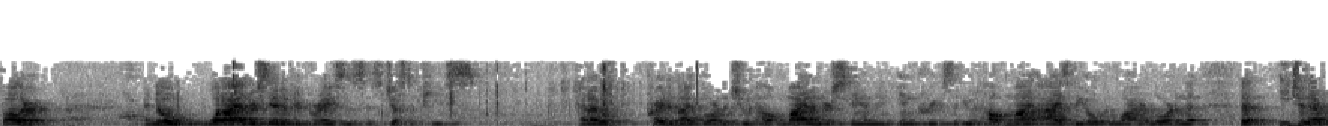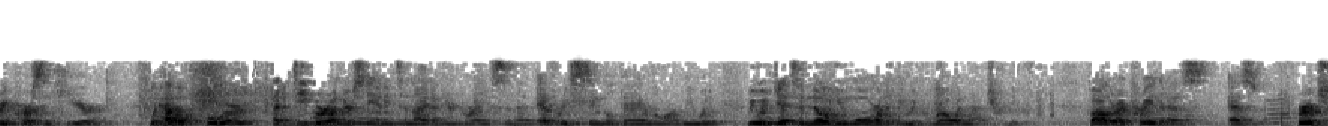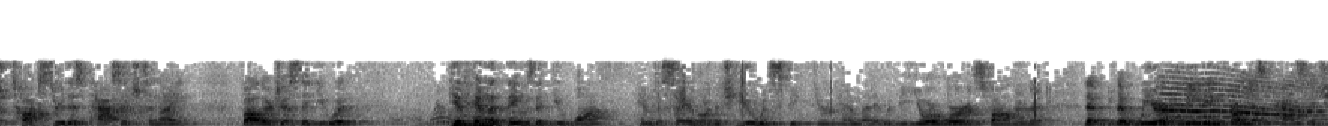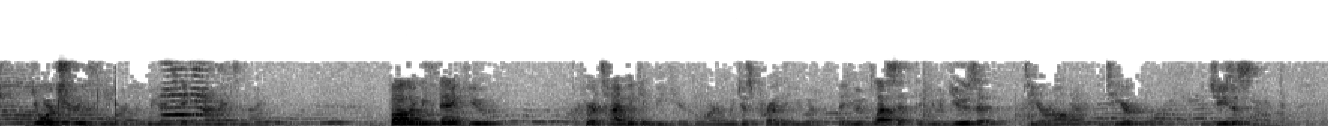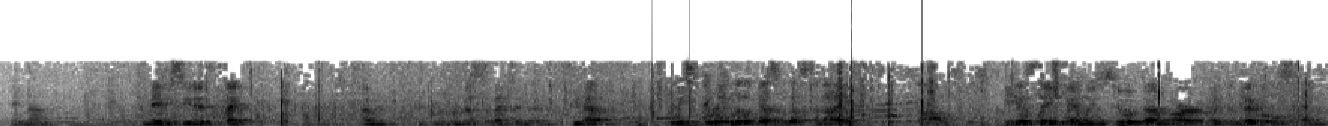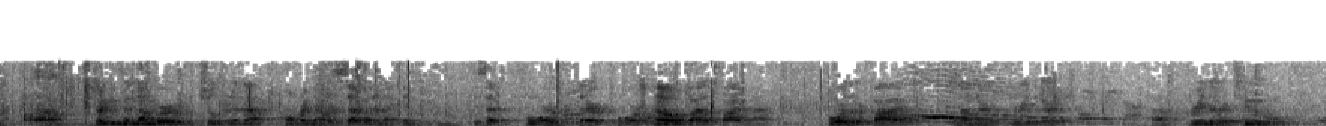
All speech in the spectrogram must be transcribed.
Father, I know what I understand of your grace is, is just a piece. And I would pray tonight, Lord, that you would help my understanding increase, that you would help my eyes be open wider, Lord, and that, that each and every person here would have a fuller, a deeper understanding tonight of your grace, and that every single day, Lord, we would, we would get to know you more, that we would grow in that truth. Father, I pray that as, as Birch talks through this passage tonight, Father, just that you would give him the things that you want him to say, Lord, that you would speak through him, that it would be your words, Father, that, that, that we are gleaning from this passage, your truth, Lord, that we are taking away tonight. Father, we thank you for a time we can be here, Lord, and we just pray that you would that you would bless it, that you would use it to your honor and to your glory. In Jesus' name, Amen. You may be seated. I, I'm remiss to mention that we have at least three little guests with us tonight um, via Safe Families. Two of them are with the Bickles, and um, bringing the number of children in that home right now to seven, and I think is that four that are four? No, Violet's five now. Four that are five and under, three that are uh, three that are two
